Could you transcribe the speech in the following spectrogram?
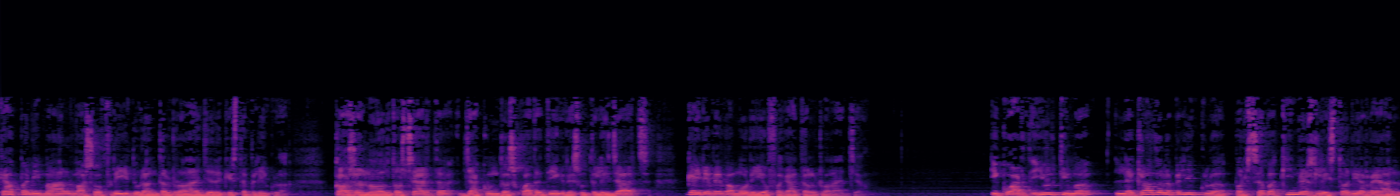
«Cap animal va sofrir durant el rodatge d'aquesta pel·lícula», cosa no del tot certa, ja que un dels quatre tigres utilitzats gairebé va morir ofegat al rodatge. I quart i última, la clau de la pel·lícula per saber quina és la història real,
